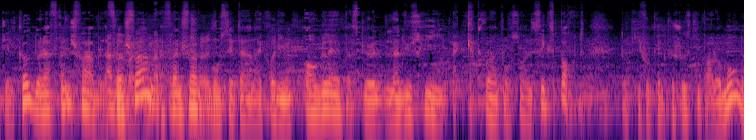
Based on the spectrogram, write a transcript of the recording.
qui est le coq de la French Fab. La Ah bah French voilà, Fab, la French bon, c'est un acronyme anglais parce que l'industrie, à 80%, elle s'exporte. Donc il faut quelque chose qui parle au monde.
